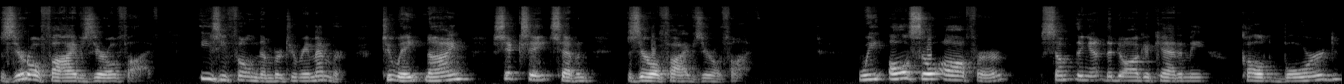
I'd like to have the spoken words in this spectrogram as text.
0505. Easy phone number to remember 289 687 0505. We also offer something at the Dog Academy called Board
